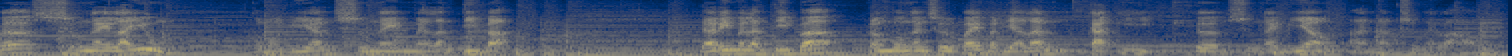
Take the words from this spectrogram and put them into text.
ke Sungai Layung, kemudian Sungai Melantiba. Dari Melantiba, rombongan survei berjalan kaki ke Sungai Miau, anak Sungai Wahau.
